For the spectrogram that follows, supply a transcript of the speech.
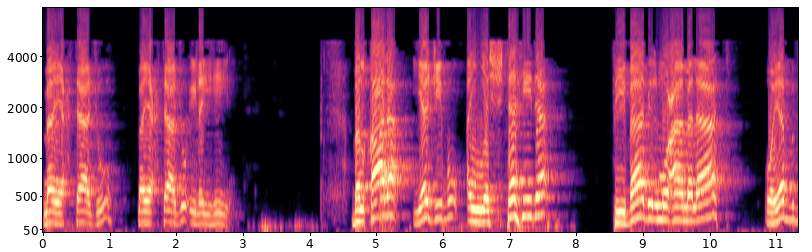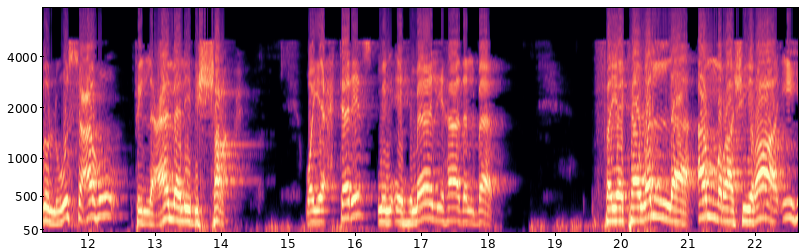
ما يحتاج ما يحتاج إليه. بل قال يجب أن يجتهد في باب المعاملات ويبذل وسعه في العمل بالشرع ويحترز من إهمال هذا الباب. فيتولى أمر شرائه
